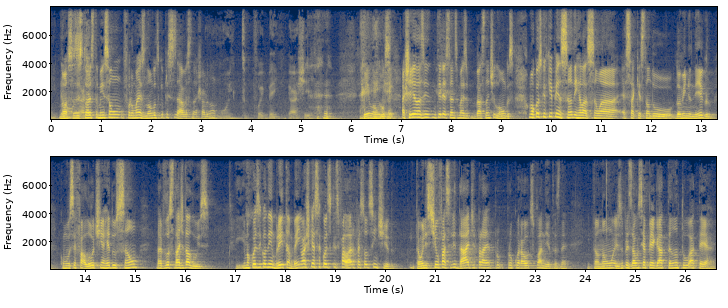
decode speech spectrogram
Então, Nossa, as histórias acho... também são, foram mais longas do que precisava, você não acharam não? Muito, foi bem, eu achei. Bem longas. Achei elas interessantes, mas bastante longas. Uma coisa que eu fiquei pensando em relação a essa questão do domínio negro, como você falou, tinha redução na velocidade da luz. Isso. E uma coisa que eu lembrei também, eu acho que essa coisa que eles falaram faz todo sentido. Então eles tinham facilidade para procurar outros planetas, né? Então não, eles não precisavam se apegar tanto à Terra.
